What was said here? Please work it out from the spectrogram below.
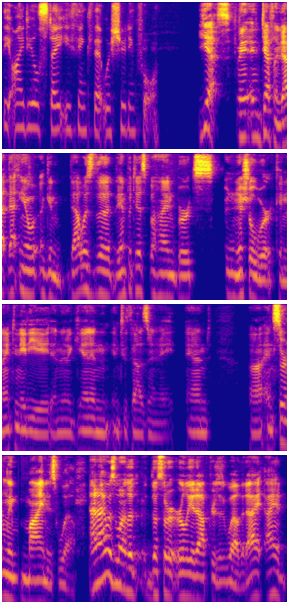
the ideal state you think that we're shooting for? Yes I mean, and definitely that that you know again that was the, the impetus behind bert's initial work in 1988 and then again in, in 2008 and uh, and certainly mine as well. And i was one of the, the sort of early adopters as well that i, I had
